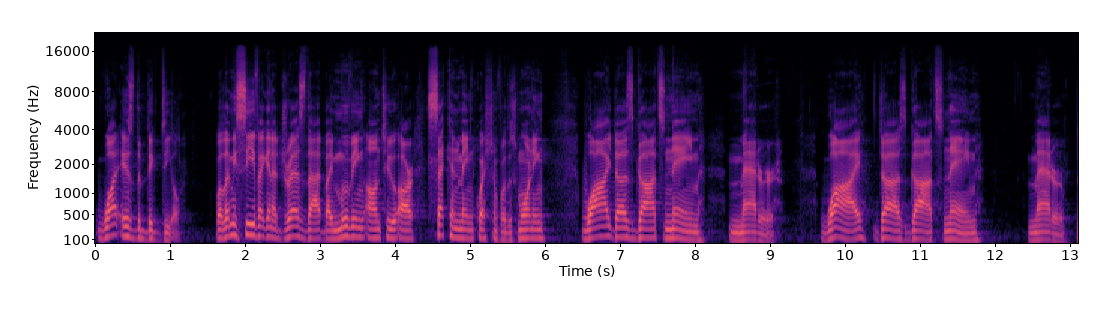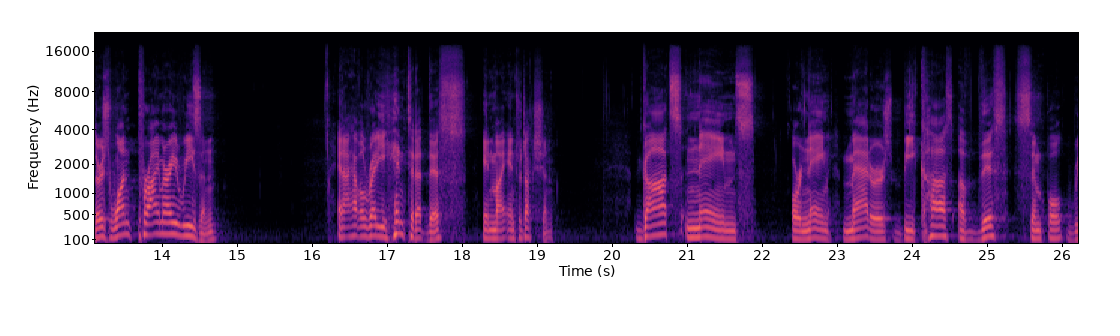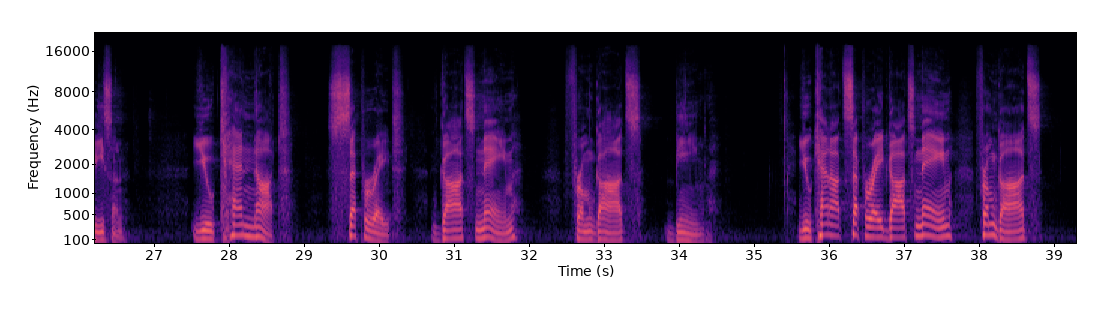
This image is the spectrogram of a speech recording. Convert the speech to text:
What is the big deal? Well, let me see if I can address that by moving on to our second main question for this morning. Why does God's name matter? Why does God's name matter? There's one primary reason, and I have already hinted at this in my introduction. God's names or name matters because of this simple reason. You cannot separate God's name from God's being. You cannot separate God's name from God's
